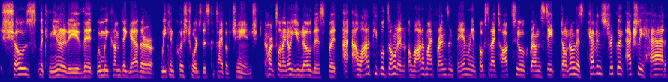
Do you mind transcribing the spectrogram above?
shows the community that when we come together we can push towards this type of change. Hartzell i know you know this but I, a lot of people don't and a lot of my friends and family and folks that i talk to around the state don't know this. Kevin strickland actually had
